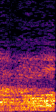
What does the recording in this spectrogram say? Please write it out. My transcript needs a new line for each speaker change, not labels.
Amen.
